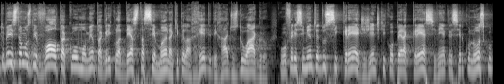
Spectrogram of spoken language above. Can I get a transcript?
Muito bem, estamos de volta com o Momento Agrícola desta semana aqui pela Rede de Rádios do Agro. O oferecimento é do Cicred, gente que coopera cresce, venha crescer conosco,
